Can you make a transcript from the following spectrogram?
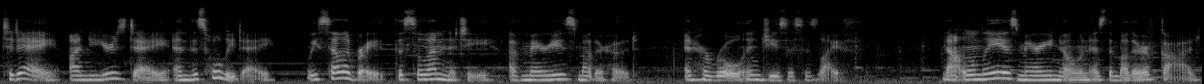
Today, on New Year's Day and this holy day, we celebrate the solemnity of Mary's motherhood and her role in Jesus' life. Not only is Mary known as the Mother of God,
